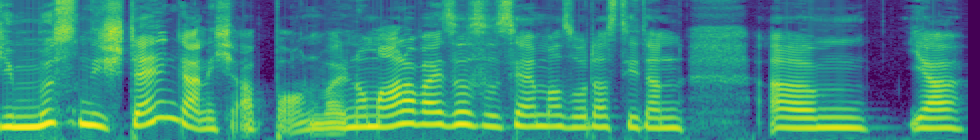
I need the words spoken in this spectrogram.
die müssen die Stellen gar nicht abbauen, weil normalerweise ist es ja immer so, dass die dann ähm, ja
